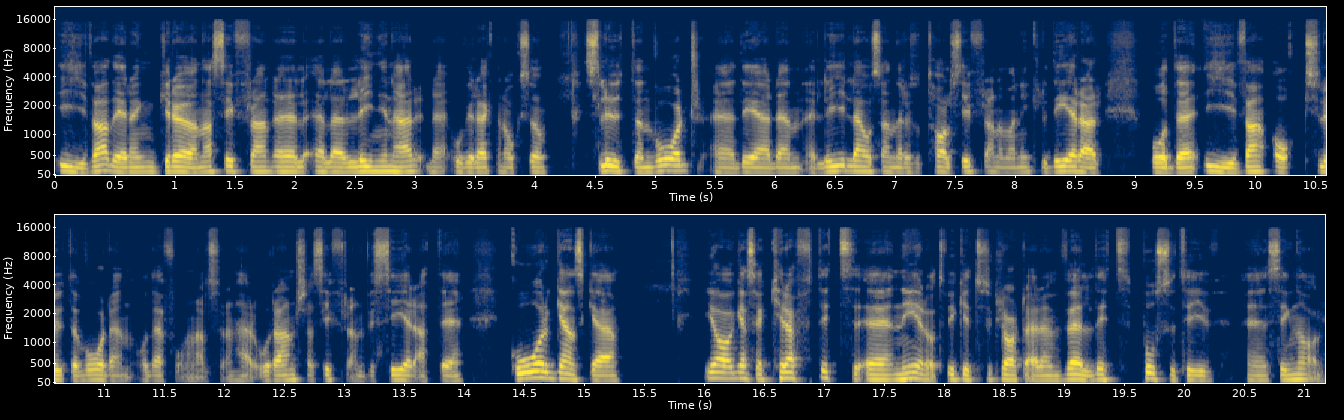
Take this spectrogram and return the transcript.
IVA, det är den gröna siffran eller, eller linjen här, och vi räknar också slutenvård, eh, det är den lila och sen är det totalsiffran när man inkluderar både IVA och slutenvården och där får man alltså den här orangea siffran. Vi ser att det går ganska ja, ganska kraftigt eh, neråt, vilket såklart är en väldigt positiv eh, signal.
